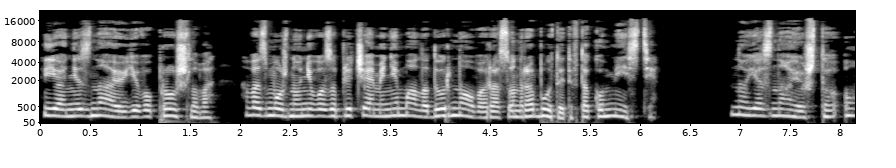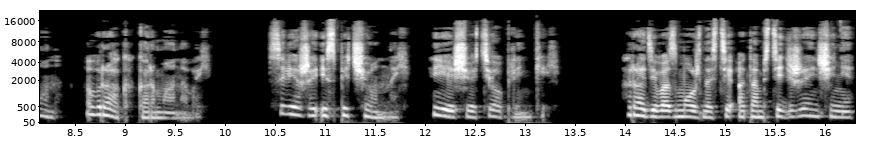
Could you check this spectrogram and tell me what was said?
Я не знаю его прошлого. Возможно, у него за плечами немало дурного, раз он работает в таком месте. Но я знаю, что он – враг Кармановой. Свежеиспеченный, еще тепленький. Ради возможности отомстить женщине,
